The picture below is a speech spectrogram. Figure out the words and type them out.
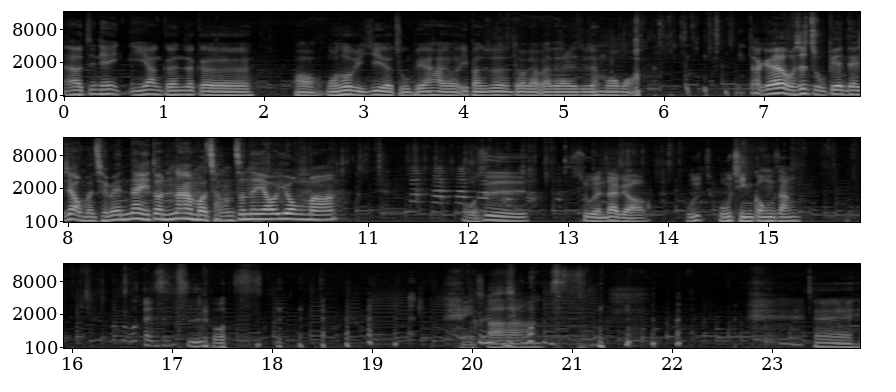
然后今天一样跟这个。哦，摩托笔记的主编，还有一般说都要拜拜的，就是默默。大哥，我是主编。等一下，我们前面那一段那么长，真的要用吗？我是素人代表，无无情工商。我还是吃螺丝。没差、啊。哎。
